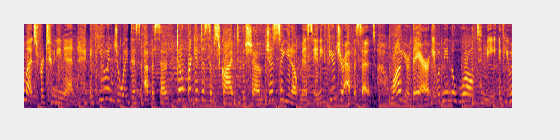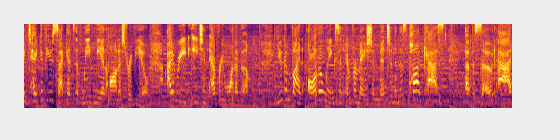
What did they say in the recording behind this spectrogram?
much for tuning in. If you enjoyed this episode, don't forget to subscribe to the show just so you don't miss any future episodes. While you're there, it would mean the world to me if you would take a few seconds and leave me an honest review. I read each and every one of them. You can find all the links and information mentioned in this podcast episode at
